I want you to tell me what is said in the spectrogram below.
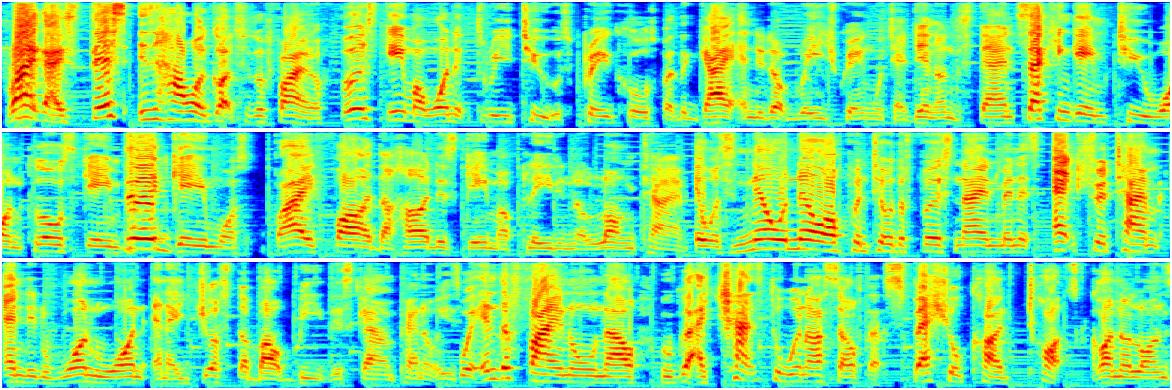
Right guys, this is how I got to the final. First game I won it 3-2, it was pretty close, but the guy ended up rage quitting, which I didn't understand. Second game 2-1, close game. Third game was by far the hardest game I played in a long time. It was nil-nil up until the first 9 minutes. Extra time ended 1-1 and I just about beat this guy on penalties. We're in the final now. We've got a chance to win ourselves that special card Tots Gonalons.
